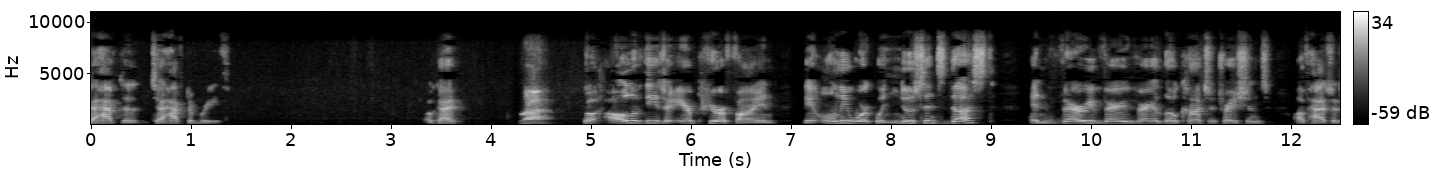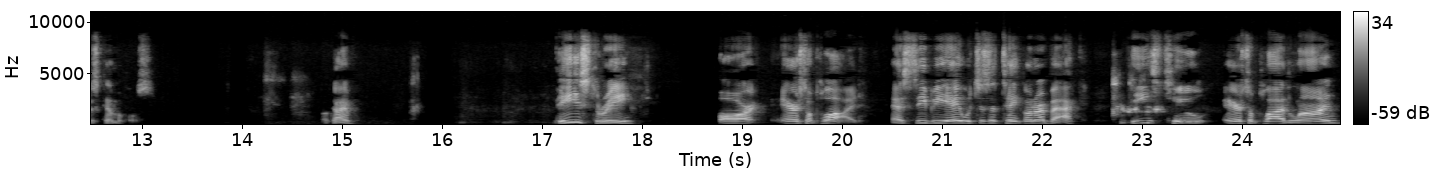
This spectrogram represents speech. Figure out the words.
to have to to have to breathe. Okay. Right. So all of these are air purifying. They only work with nuisance dust and very, very, very low concentrations of hazardous chemicals. Okay? These three are air supplied. SCBA, which is a tank on our back. These two, air supplied line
